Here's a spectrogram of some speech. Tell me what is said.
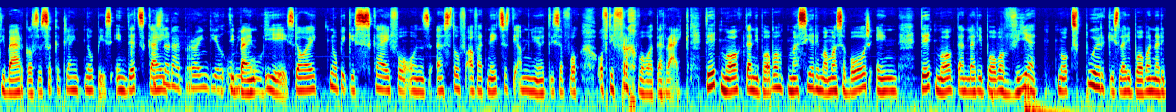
tuberkels is sulke klein knoppies en dit skei nou daai bruin deel om die, die bors. Yes, daai knoppies skei vir ons 'n stof af wat net soos die amniotiese vog of die vrugwater reik. Dit maak dan die baba masseer die mamma se bors en dit maak dan dat die baba weet, maak spoortjies dat die baba na die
